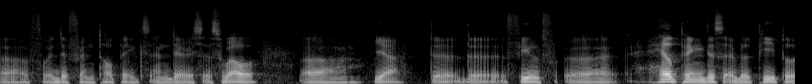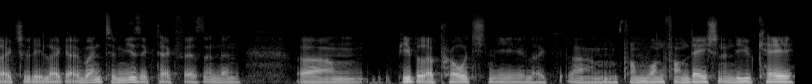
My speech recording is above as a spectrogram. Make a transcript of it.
uh, for different topics, and there's as well, uh, yeah, the the field uh, helping disabled people. Actually, like I went to Music Tech Fest, and then um, people approached me, like um, from one foundation in the UK.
